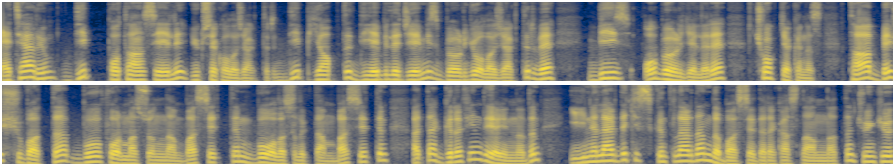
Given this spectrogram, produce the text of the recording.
Ethereum dip potansiyeli yüksek olacaktır. Dip yaptı diyebileceğimiz bölge olacaktır ve biz o bölgelere çok yakınız. Ta 5 Şubat'ta bu formasyondan bahsettim, bu olasılıktan bahsettim. Hatta grafiğini de yayınladım. İğnelerdeki sıkıntılardan da bahsederek aslında anlattım. Çünkü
